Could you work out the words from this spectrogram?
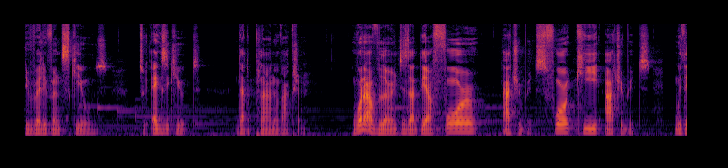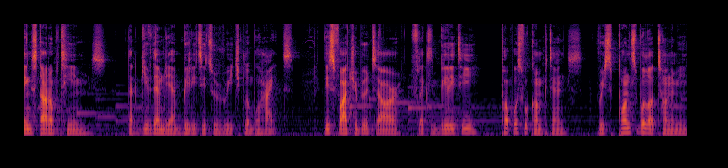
the relevant skills to execute that plan of action. What I've learned is that there are four attributes, four key attributes within startup teams that give them the ability to reach global heights. These four attributes are flexibility, purposeful competence, responsible autonomy,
